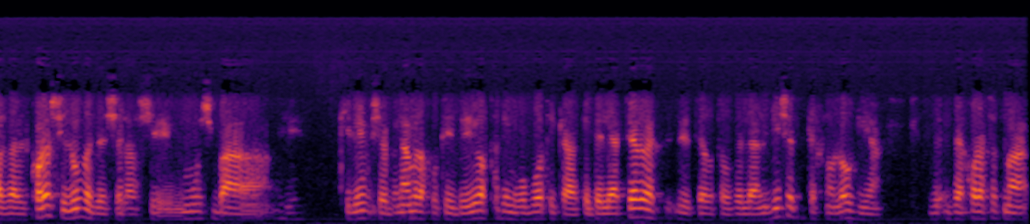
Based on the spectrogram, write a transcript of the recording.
אבל כל השילוב הזה של השימוש בכלים של בינה מלאכותית, ביחד עם רובוטיקה, כדי לייצר יותר טוב ולהנגיש את הטכנולוגיה, זה יכול לעשות מה,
